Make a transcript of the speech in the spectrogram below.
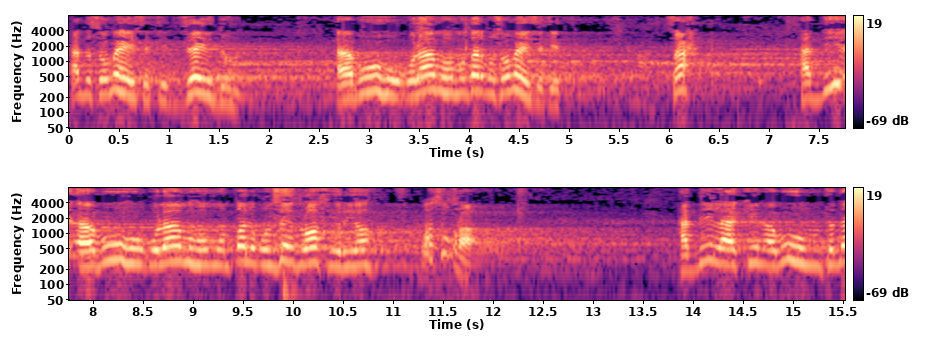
hadda soo ma haysatid zaydun. Abuuhu qulaamuhu munطaliqun sooma haysatid. Sax haddii abuuhu qulaamuhu munطaliqun zayd loo fiiriyo waa suqra. Haddii laakiin abuuhu mubtada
